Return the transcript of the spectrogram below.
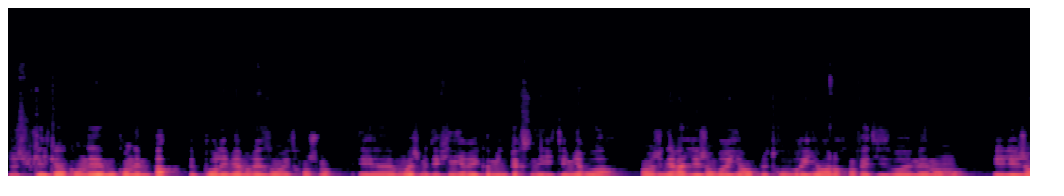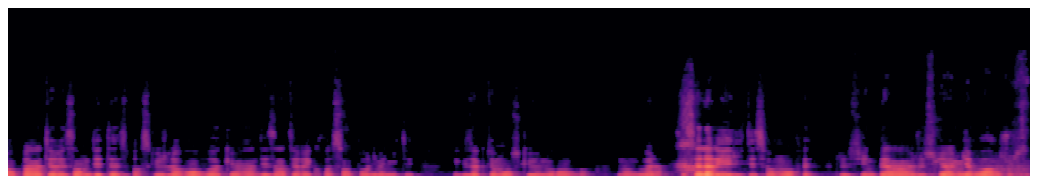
Je suis quelqu'un qu'on aime ou qu'on n'aime pas, et pour les mêmes raisons étrangement. Et euh, moi, je me définirais comme une personnalité miroir. En général, les gens brillants me trouvent brillant alors qu'en fait, ils se voient eux-mêmes en moi. Et les gens pas intéressants me détestent parce que je leur renvoie qu'un désintérêt croissant pour l'humanité. Exactement ce que nous renvoie. Donc voilà, c'est ça la réalité sur moi en fait. Je suis, une, per- je suis un miroir juste.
